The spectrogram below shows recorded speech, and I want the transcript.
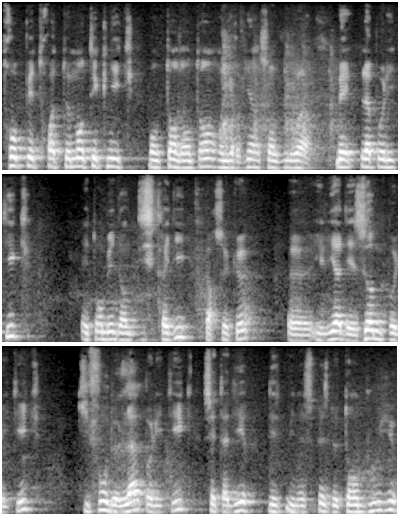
trop étroitement technique. Bon, de temps en temps, on y revient sans le vouloir. Mais la politique est tombée dans le discrédit parce que il y a des hommes politiques qui font de la politique, c'est-à-dire une espèce de tambouille,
